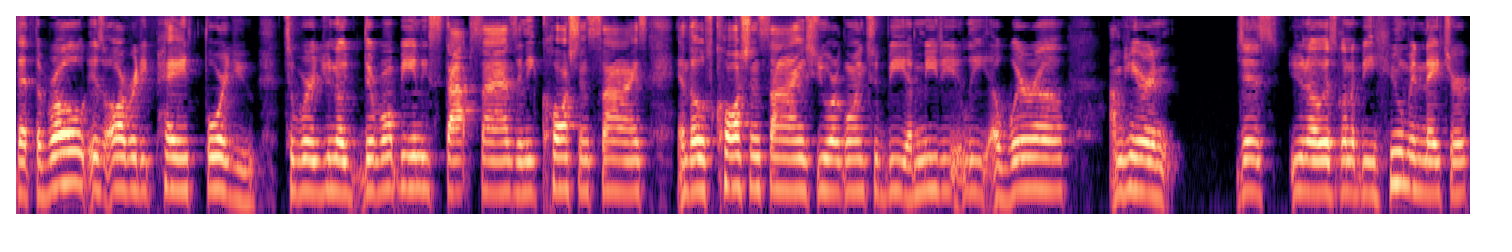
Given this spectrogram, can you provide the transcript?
that the road is already paved for you to where you know there won't be any stop signs, any caution signs, and those caution signs you are going to be immediately aware of. I'm hearing just you know it's going to be human nature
